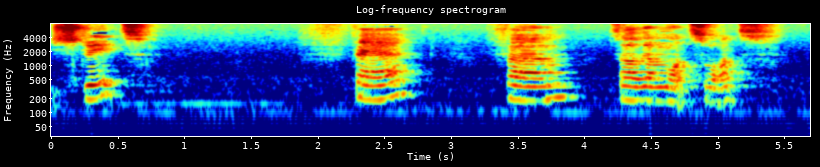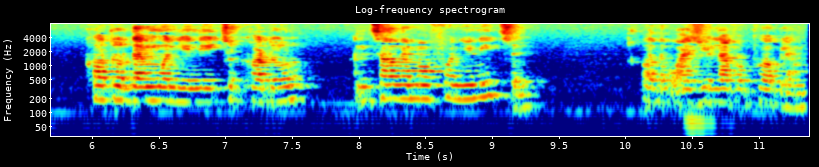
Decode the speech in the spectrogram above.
straight, fair, firm, tell them what's what, cuddle them when you need to cuddle, and tell them off when you need to. Otherwise, you'll have a problem.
